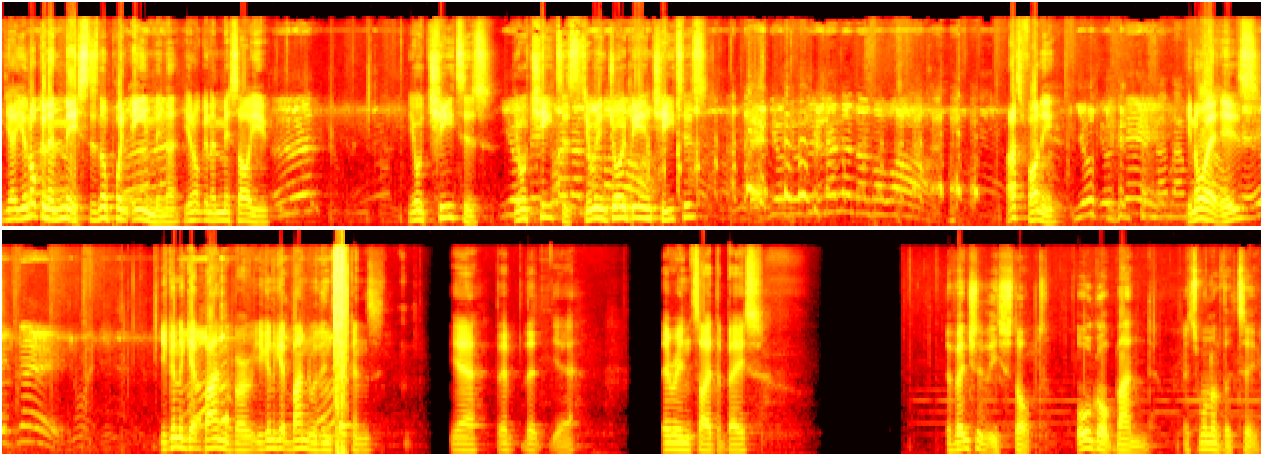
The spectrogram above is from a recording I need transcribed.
yeah, you're not gonna miss. There's no point aiming. uh, You're not gonna miss, are you? You're cheaters. You're cheaters. Do you enjoy being cheaters? That's funny. You know what it is? You're gonna get banned, bro. You're gonna get banned within seconds. Yeah, they're, they're yeah, they're inside the base. Eventually they stopped, or got banned. It's one of the two.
